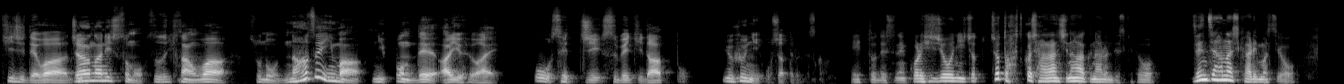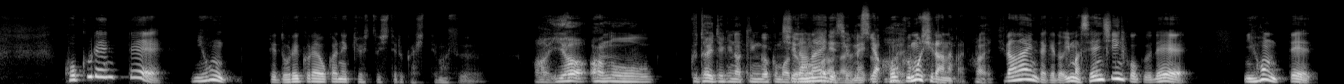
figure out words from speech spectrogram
記事ではジャーナリストの鈴木さんは、そのなぜ今日本で IFI を設置すべきだというふうにおっしゃってるんですか？えっとですね、これ非常にちょっと、ちょっと少し話長くなるんですけど、全然話変わりますよ。国連って日本ってどれくらいお金拠出してるか知ってます？あいやあの具体的な金額まで知ららないですよね。いや、僕もも知らなかった。はい知らないんだけど、今先進国で日本って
